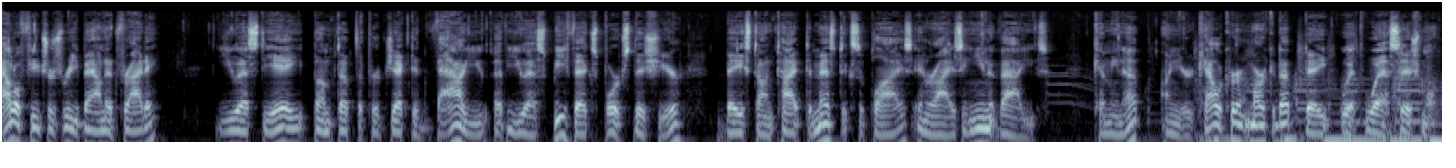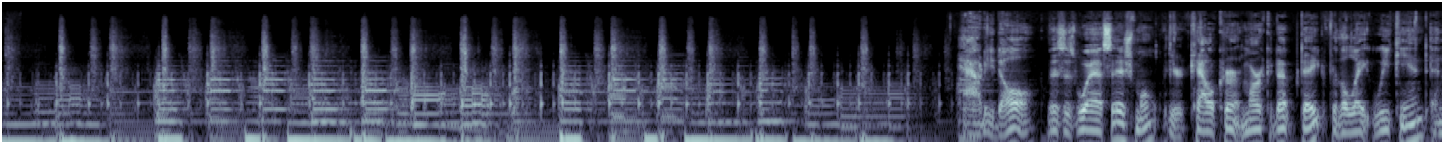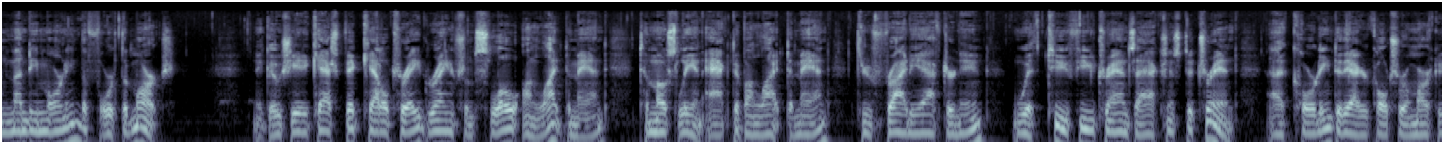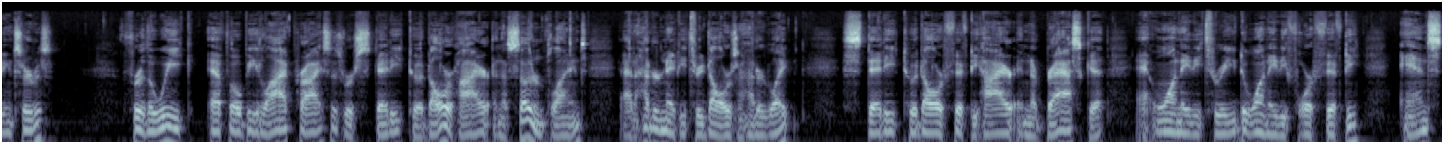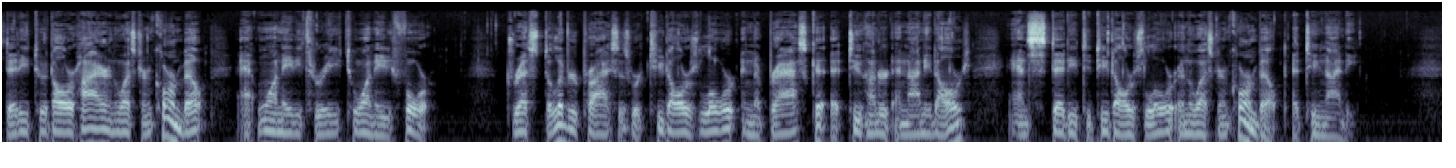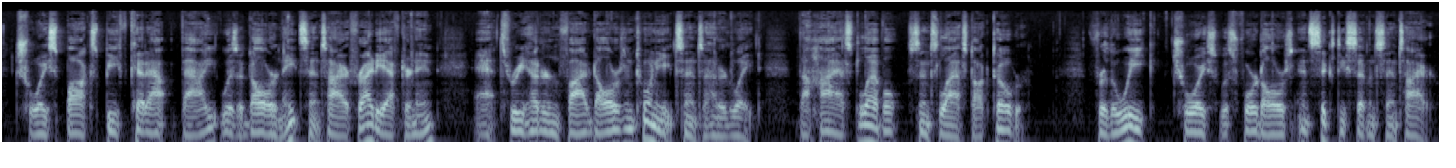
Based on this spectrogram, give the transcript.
Cattle futures rebounded Friday. USDA bumped up the projected value of U.S. beef exports this year based on tight domestic supplies and rising unit values. Coming up on your Cattle Current Market Update with Wes Ishmael. Doll. This is Wes Ishmael with your Cattle Current Market Update for the late weekend and Monday morning, the 4th of March. Negotiated cash fed cattle trade ranged from slow on light demand to mostly inactive on light demand through Friday afternoon with too few transactions to trend, according to the Agricultural Marketing Service. For the week, FOB live prices were steady to a dollar higher in the southern plains at $183 a hundredweight steady to $1.50 higher in Nebraska at 183 to 184.50 and steady to a dollar higher in the western corn belt at 183 to 184. Dress delivered prices were $2 lower in Nebraska at $290 and steady to $2 lower in the western corn belt at 290. Choice box beef cutout value was $1.08 higher Friday afternoon at $305.28 a hundredweight the highest level since last October. For the week, Choice was $4.67 higher.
